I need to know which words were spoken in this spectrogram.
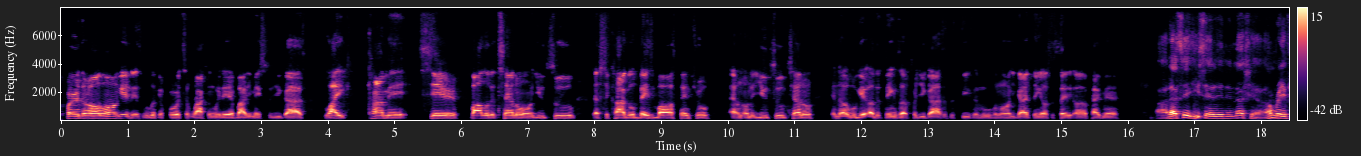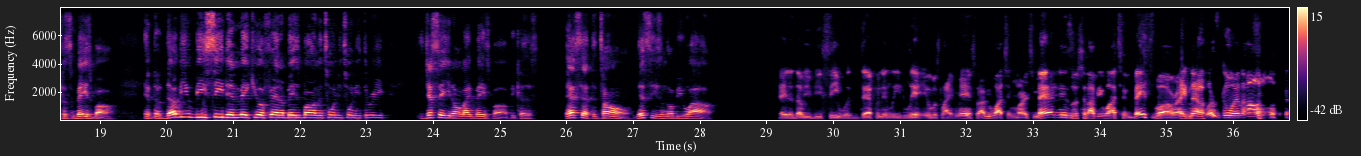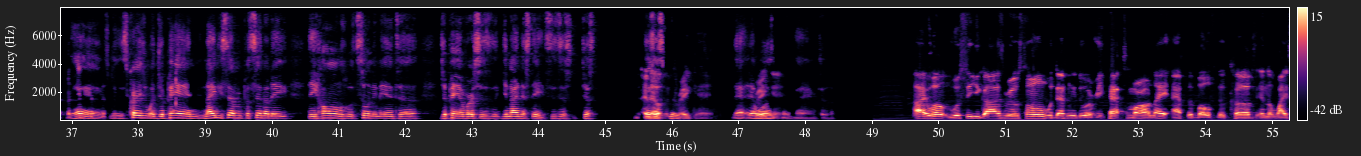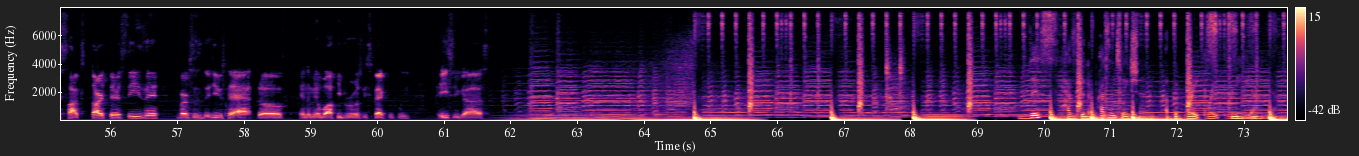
further along in this, we're looking forward to rocking with everybody. Make sure you guys like, comment, share, follow the channel on YouTube. That's Chicago Baseball Central and on the YouTube channel. And uh, we'll get other things up for you guys as the season move along. You got anything else to say, uh, Pac Man? Uh, that's it. You said it in a nutshell. I'm ready for some baseball. If the WBC didn't make you a fan of baseball in 2023, you just say you don't like baseball because that set the tone. This season gonna be wild. Hey, the WBC was definitely lit. It was like, man, should I be watching March Madness or should I be watching baseball right now? What's going on? man, it's crazy when Japan, 97% of they they homes was tuning in to Japan versus the United States. It's just just that was a great game. That that great was game. a great game too. All right, well, we'll see you guys real soon. We'll definitely do a recap tomorrow night after both the Cubs and the White Sox start their season versus the Houston Astros and the Milwaukee Brewers, respectively. Peace, you guys. This has been a presentation of the Break Break Media.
